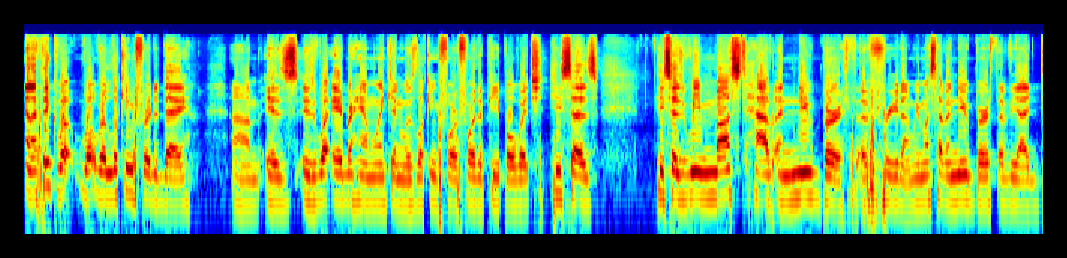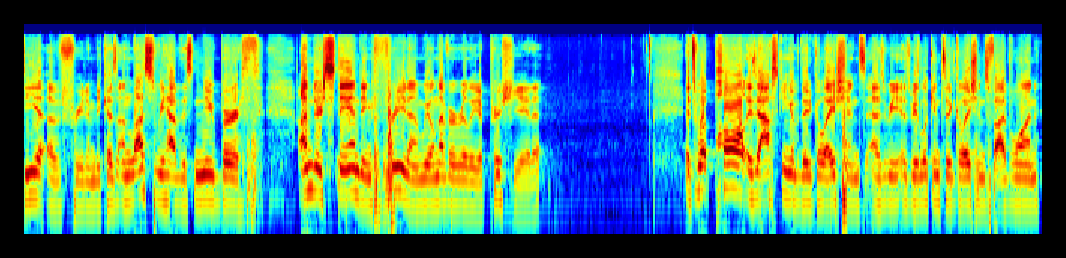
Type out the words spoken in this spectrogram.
And I think what, what we're looking for today um, is, is what Abraham Lincoln was looking for for the people, which he says, he says, we must have a new birth of freedom. We must have a new birth of the idea of freedom because unless we have this new birth, understanding freedom, we'll never really appreciate it. It's what Paul is asking of the Galatians as we, as we look into Galatians 5.1.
